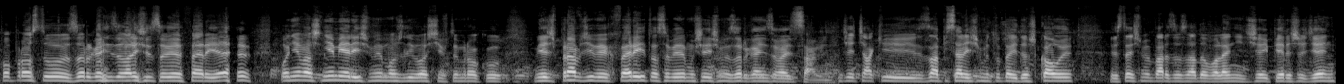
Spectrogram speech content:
Po prostu zorganizowaliśmy sobie ferie, ponieważ nie mieliśmy możliwości w tym roku mieć prawdziwych ferii, to sobie musieliśmy zorganizować sami. Dzieciaki zapisaliśmy tutaj do szkoły, jesteśmy bardzo zadowoleni. Dzisiaj pierwszy dzień,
